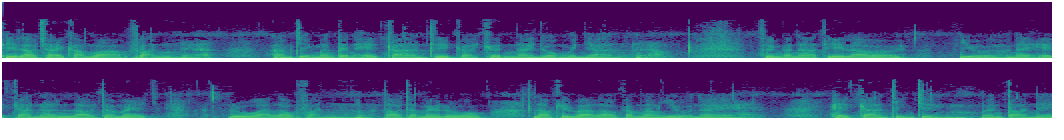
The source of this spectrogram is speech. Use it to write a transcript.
ที่เราใช้คำว่าฝัน ความจริงมันเป็นเหตุการณ์ที่เกิดขึ้นในดวงวิญญาณ ซึ่งขณะที่เราอยู่ในเหตุการณ์นั้นเราจะไม่ รู้ว่าเราฝัน เราจะไม่รู้ เราคิดว่าเรากำลังอยู่ในเหตุการณ์จริง ๆ เหมือนตอนนี้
